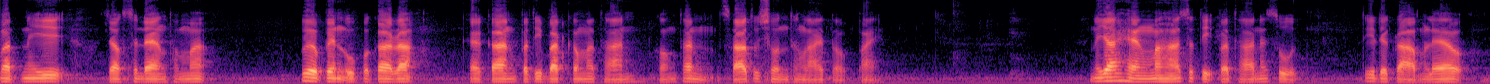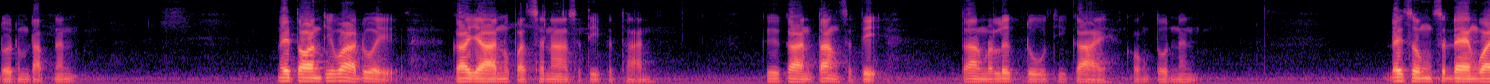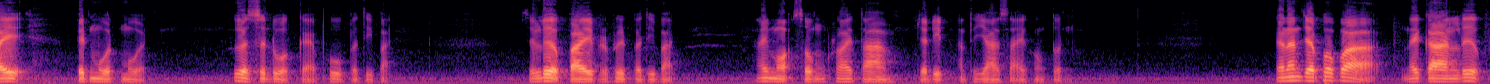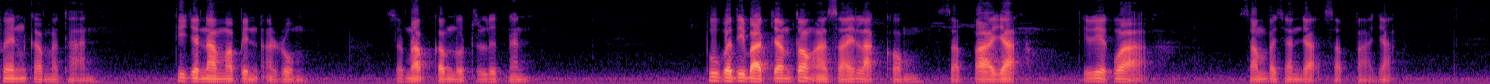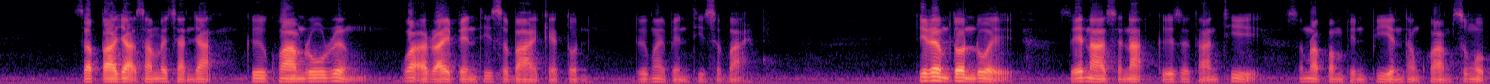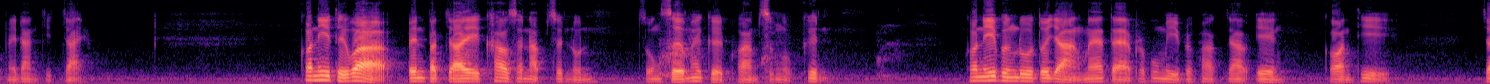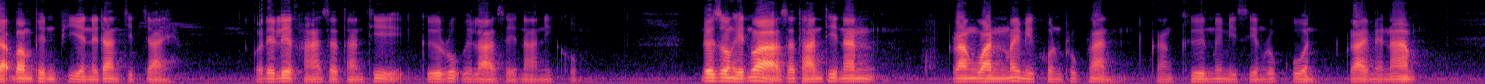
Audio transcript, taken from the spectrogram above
บัดนี้จากแสดงธรรมะ เพื่อเป็นอุปการะ แก่การปฏิบัติกรรมฐานของท่านสาธุชนทั้งหลายต่อไปนิยะแห่งมหาสติปัฏฐานสูตรที่ได้กล่าวมาแล้วโดยลำดับนั้น ในตอนที่ว่าด้วยกายานุปัสสนาสติปัฏฐาน คือการตั้งสติตามระลึกดูที่กายของตนนั้น ได้ทรงแสดงไว้เป็นหมวดหมวด เพื่อสะดวกแก่ผู้ปฏิบัติ จะเลือกไปประพฤติปฏิบัติ ให้เหมาะสมคล้อยตามจดิตอัธยาศัยของตน ดังนั้นจะพบว่าในการเลือกเฟ้นกรรมฐาน ที่จะนำมาเป็นอารมณ์สำหรับกำหนดระลึกนั้น ผู้ปฏิบัติจำต้องอาศัยหลักของสัปปายะที่เรียกว่า สัมปชัญญะสัปปายะ สัปปายะสัมปชัญญะคือความรู้เรื่องว่าอะไรเป็นที่สบายแก่ตนหรือไม่เป็นที่สบาย ที่เริ่มต้นด้วยเสนาสนะคือสถานที่สำหรับบำเพ็ญเพียรทำความสงบในด้านจิตใจ ข้อนี้ถือว่าเป็นปัจจัยเข้าสนับสนุนส่งเสริมให้เกิดความสงบขึ้น ข้อนี้พึงดูตัวอย่างแม้แต่พระผู้มีพระภาคเจ้าเองก่อนที่จะบำเพ็ญเพียรในด้านจิตใจ ก็ได้เลือกหาสถานที่คือรุเวลาเสนานิคม โดยทรงเห็นว่าสถานที่นั้นกลางวันไม่มีคนพลุกพล่าน กลางคืนไม่มีเสียงรบกวน ใกล้แม่น้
